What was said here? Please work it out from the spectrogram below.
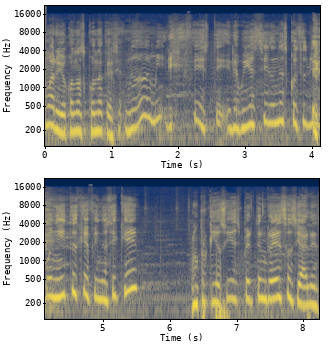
Mario, yo conozco una que decía, no, mire, jefe, este, le voy a hacer unas cosas bien bonitas, jefe, y no sé qué. Porque yo soy experta en redes sociales.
